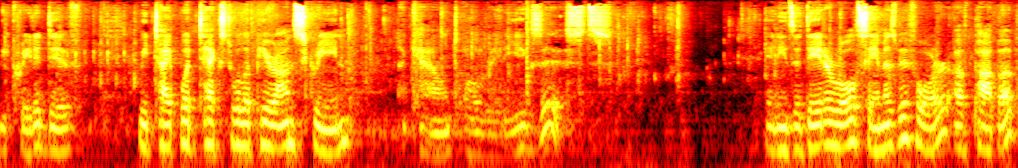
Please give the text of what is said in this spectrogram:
We create a div. We type what text will appear on screen. Account already exists. It needs a data role, same as before, of pop-up.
